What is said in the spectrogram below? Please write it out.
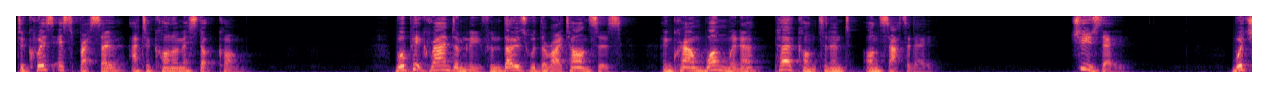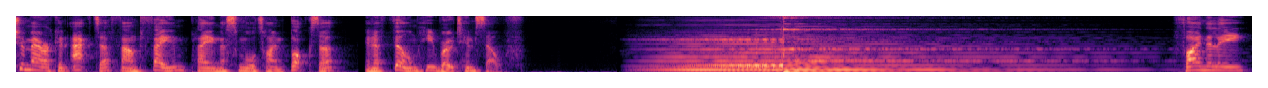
to quizespresso at economist.com. We'll pick randomly from those with the right answers and crown one winner per continent on Saturday. Tuesday. Which American actor found fame playing a small time boxer in a film he wrote himself? Finally,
